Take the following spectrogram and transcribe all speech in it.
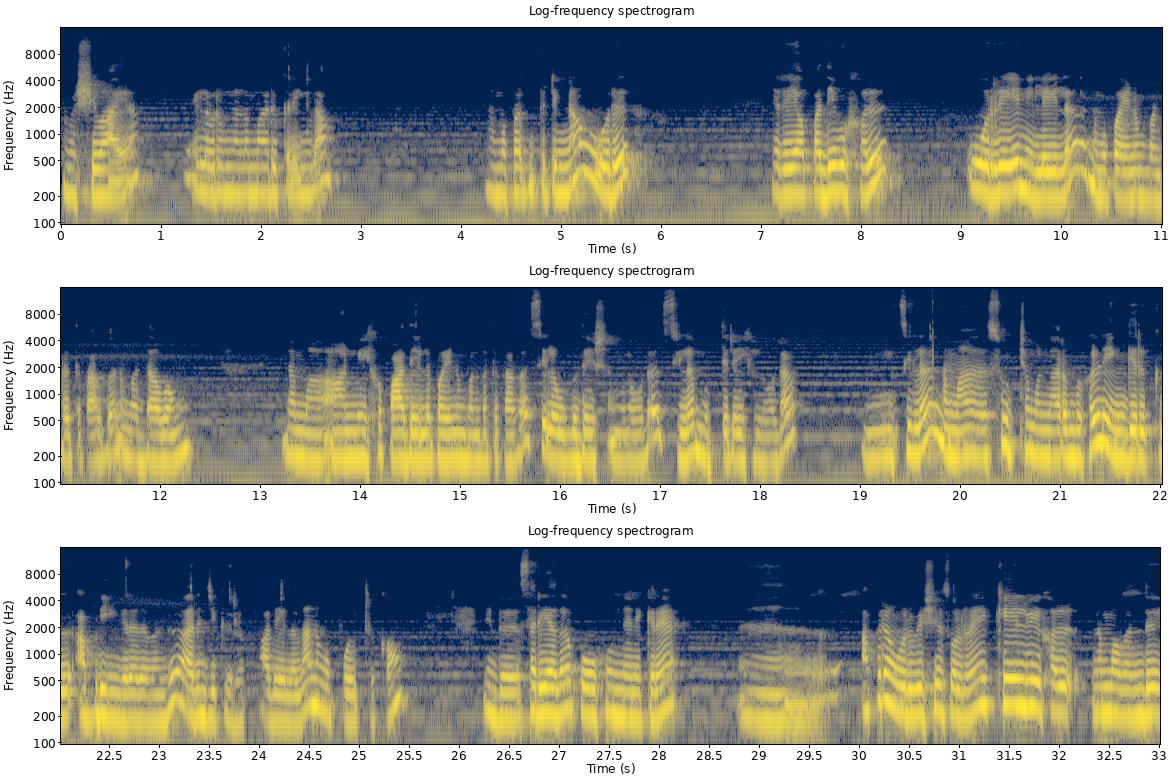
நம்ம சிவாய எல்லோரும் நலமாக இருக்கிறீங்களா? நம்ம பார்த்துட்டிங்கன்னா ஒரு நிறையா பதிவுகள் ஒரே நிலையில் நம்ம பயணம் பண்ணுறதுக்காக நம்ம தவம் நம்ம ஆன்மீக பாதையில் பயணம் பண்ணுறதுக்காக சில உபதேசங்களோட சில முத்திரைகளோட சில நம்ம சூட்சம நரம்புகள் எங்கே இருக்குது அப்படிங்கிறத வந்து அறிஞ்சிக்கிற பாதையில் தான் நம்ம போயிட்டுருக்கோம். இது சரியாக தான் போகும்னு நினைக்கிறேன். அப்புறம் ஒரு விஷயம் சொல்கிறேன் கேள்விகள் நம்ம வந்து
